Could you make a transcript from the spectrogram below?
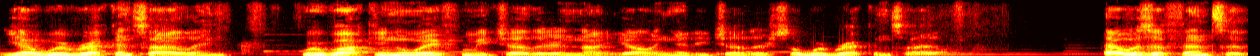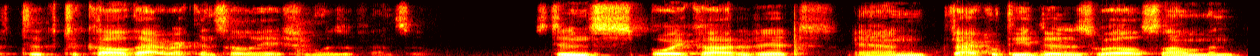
yeah, we're reconciling. We're walking away from each other and not yelling at each other, so we're reconciling. That was offensive. To, to call that reconciliation was offensive. Students boycotted it, and faculty did as well, some. And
